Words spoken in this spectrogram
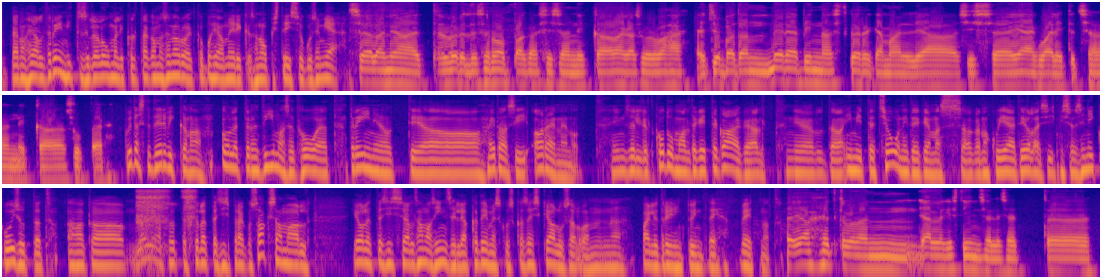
tänu heale treenitusele loomulikult, aga ma saan aru, et ka Põhja-Ameerikas on hoopis teistsugusem jää. seal on ja, et võrreldes Euroopaga, siis on ikka väga suur vahe, et juba ta on merepinnast kõrgemal ja siis jää kvaliteet seal on ikka super. kuidas te tervikuna olete nüüd viimased hooajad treeninud ja edasi arenenud? ilmselgelt kodumaal te käite ka aeg-ajalt nii-öelda imitatsiooni tegemas, aga noh, kui jääd ei ole, siis mis sa siin ikka uisutad. aga laiemalt võttes te olete siis praegu Saksamaal ja olete siis sealsamas Inseli akadeemias, kus ka Saskia Alusalu on palju treeningtunde veetnud. jah, hetkel olen jällegist Inselis, et äh,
